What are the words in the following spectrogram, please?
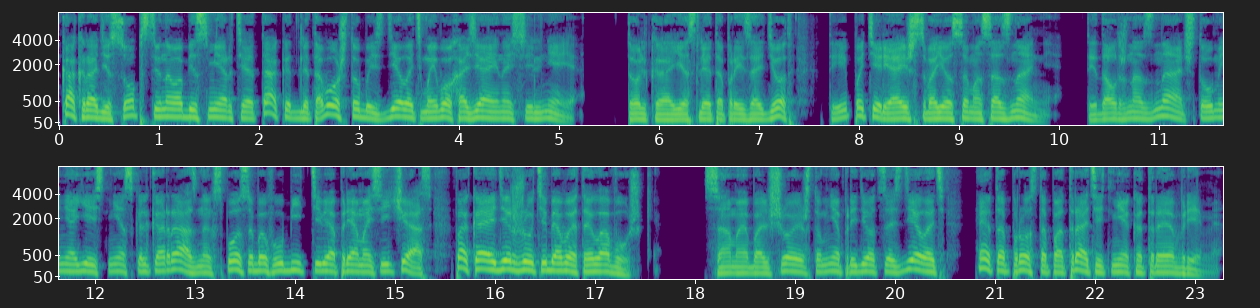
как ради собственного бессмертия, так и для того, чтобы сделать моего хозяина сильнее. Только если это произойдет, ты потеряешь свое самосознание. Ты должна знать, что у меня есть несколько разных способов убить тебя прямо сейчас, пока я держу тебя в этой ловушке. Самое большое, что мне придется сделать, это просто потратить некоторое время.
